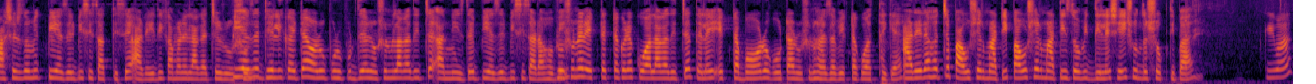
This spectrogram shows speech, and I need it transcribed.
পাশের জমিত পেঁয়াজের বিচি চাটতিছে আর এইদিক আমারে লাগাচ্ছে রসুন। পেঁয়াজের ঢেলি কাইটা আর উপর উপর দিয়ে রসুন লাগা দিচ্ছে আর নিচ দিয়ে পেঁয়াজের বিচি চারা হবে। রসুনের একটা একটা করে কোয়া লাগা দিচ্ছে তেলেই একটা বড় গোটা রসুন হয়ে যাবে একটা কোয়ার থেকে। আর এরা হচ্ছে পাউসের মাটি। পাউসের মাটি জমিত দিলে সেই সুন্দর শক্তি পায়। কি মাছ?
